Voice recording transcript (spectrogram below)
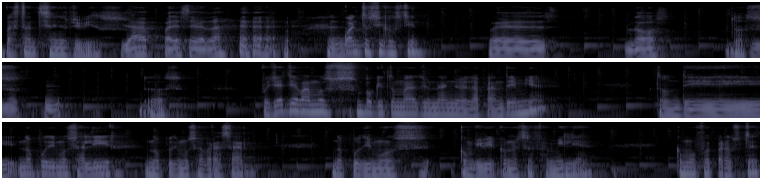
Bastantes años vividos. Ya parece, ¿verdad? ¿Cuántos hijos tiene? pues dos. Dos. Dos, sí. Dos. Pues ya llevamos un poquito más de un año de la pandemia, donde no pudimos salir, no pudimos abrazar, no pudimos convivir con nuestra familia. ¿Cómo fue para usted?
